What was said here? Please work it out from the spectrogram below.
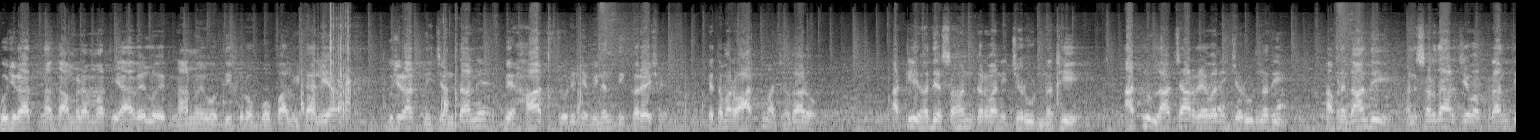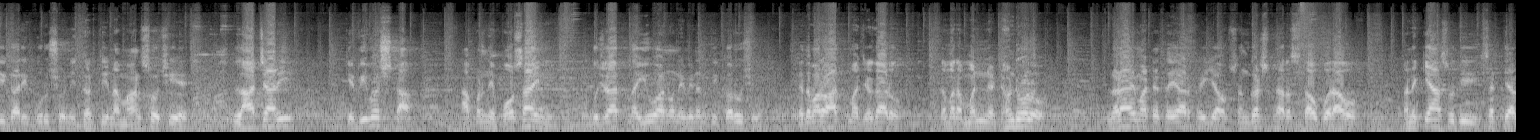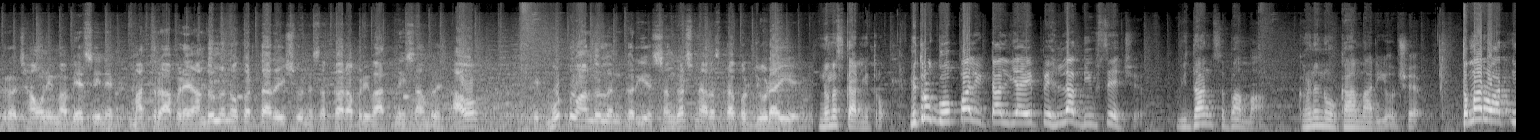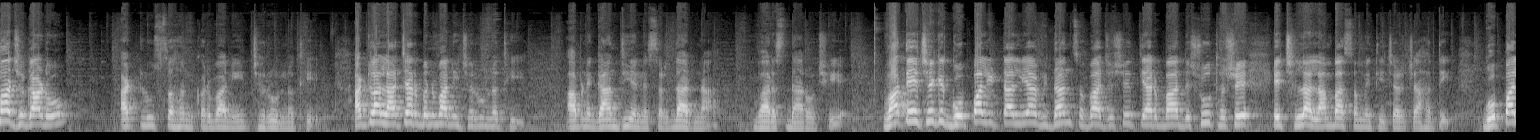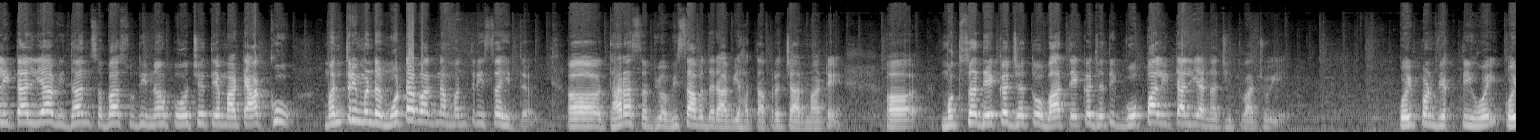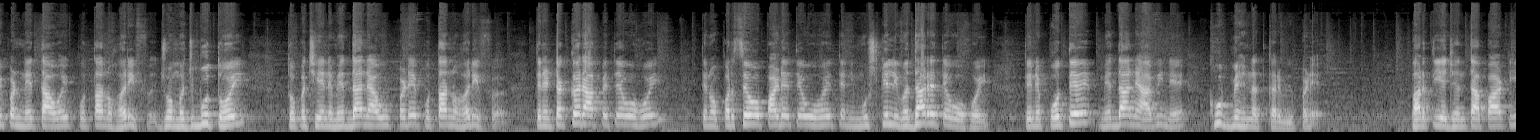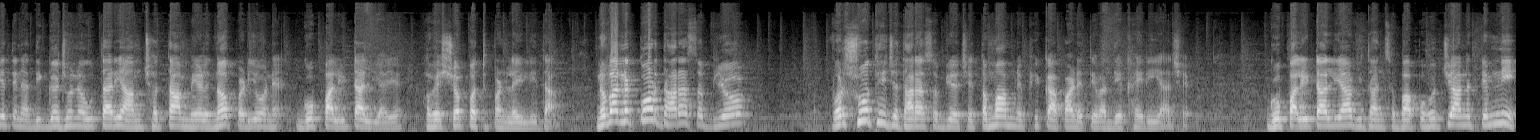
ગુજરાતના ગામડામાંથી આવેલો એક નાનો એવો દીકરો ગોપાલ ઇટાલિયા ગુજરાતની જનતાને બે હાથ જોડીને વિનંતી કરે છે કે તમારો આત્મા જગાડો. આટલી હદે સહન કરવાની જરૂર નથી. આટલું લાચાર રહેવાની જરૂર નથી. આપણે ગાંધી અને સરદાર જેવા ક્રાંતિકારી પુરુષોની ધરતીના માણસો છીએ. લાચારી કે વિવશતા આપણને પોસાય નહીં. હું ગુજરાતના યુવાનોને વિનંતી કરું છું કે તમારો આત્મા જગાડો. તમારા મનને ઢંઢોળો. લડાઈ માટે તૈયાર થઈ જાઓ. સંઘર્ષના રસ્તા ઉપર આવો. અને ક્યાં સુધી સત્યાગ્રહ છાવણીમાં બેસીને માત્ર આપણે આંદોલનો કરતા રહીશું અને સરકાર આપણી વાત નહીં સાંભળે. આવો, એક મોટું આંદોલન કરીએ, સંઘર્ષના રસ્તા પર જોડાઈએ. નમસ્કાર મિત્રો. મિત્રો, ગોપાલ ઇટાલિયાએ પહેલા દિવસે જ વિધાનસભામાં ઘણનો ઘા માર્યો છે. તમારો આત્મા જગાડો. આટલું સહન કરવાની જરૂર નથી. આટલા લાચાર બનવાની જરૂર નથી. આપણે ગાંધી અને સરદારના વારસદારો છીએ. વાત એ છે કે ગોપાલ ઇટાલિયા વિધાનસભા જશે, ત્યારબાદ શું થશે એ છેલ્લા લાંબા સમયથી ચર્ચા હતી. ગોપાલ ઇટાલિયા વિધાનસભા સુધી ન પહોંચે તે માટે આખું મંત્રીમંડળ મોટાભાગના મંત્રી સહિત ધારાસભ્યો વિસાવદર આવ્યા હતા પ્રચાર માટે. મકસદ એક જ હતો, વાત એક જ હતી, ગોપાલ ઇટાલિયા ન જીતવા જોઈએ. કોઈ પણ વ્યક્તિ હોય, કોઈ પણ નેતા હોય, પોતાનો હરીફ જો મજબૂત હોય, તો પછી એને મેદાને આવવું પડે, પોતાનો હરીફ તેને ટક્કર આપે તેવો હોય તેનો પરસેવો પાડે તેવો હોય, તેની મુશ્કેલી વધારે તેવો હોય, તેને પોતે મેદાને આવીને ખૂબ મહેનત કરવી પડે. ભારતીય જનતા પાર્ટીએ તેના દિગ્ગજોને ઉતારી આમ છતાં મેળ ન પડ્યો અને ગોપાલ ઇટાલિયાએ હવે શપથ પણ લઈ લીધા. નવા નક્કોર ધારાસભ્ય, વર્ષોથી જે ધારાસભ્ય છે, તમામને ફીકા પાડે તેવા દેખાઈ રહ્યા છે. ગોપાલ ઇટાલિયા વિધાનસભા પહોંચ્યા અને તેમની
